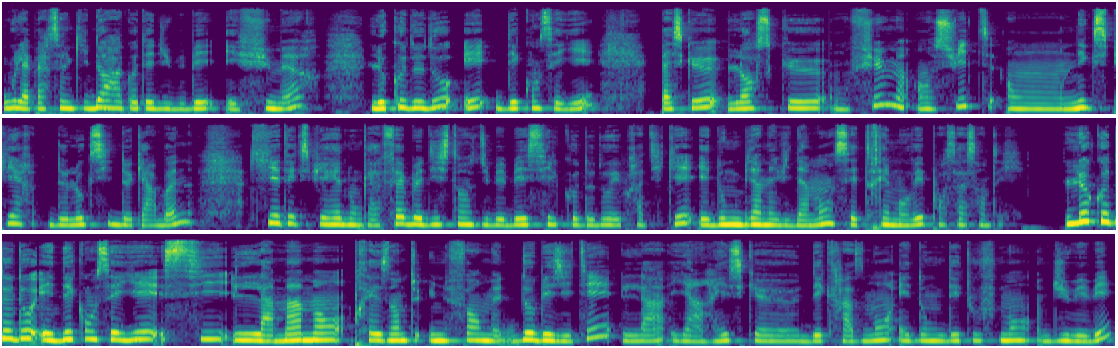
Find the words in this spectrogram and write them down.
ou la personne qui dort à côté du bébé est fumeur, le cododo est déconseillé parce que lorsque on fume, ensuite on expire de l'oxyde de carbone qui est expiré donc à faible distance du bébé si le cododo est pratiqué et donc bien évidemment c'est très mauvais pour sa santé. Le cododo est déconseillé si la maman présente une forme d'obésité. Là, il y a un risque d'écrasement et donc d'étouffement du bébé.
